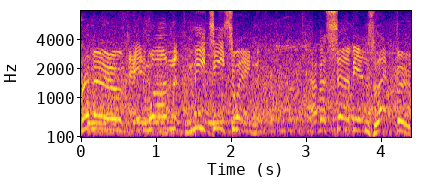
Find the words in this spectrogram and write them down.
removed in one meaty swing of a Serbian's left boot.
